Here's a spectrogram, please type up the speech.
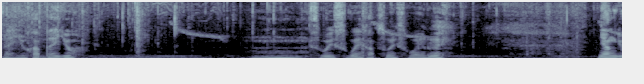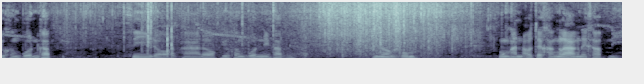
ได้อยู่ครับได้อยู่อืมสวยสวยครับ สวยสวยเลยยังอยู่ข้างบนครับสี่ดอกหาดอกอยู่ข้างบนนี่ครับนี่พี่น้องผมมองหันเอาแต่ข้างล่างนะครับ นี่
